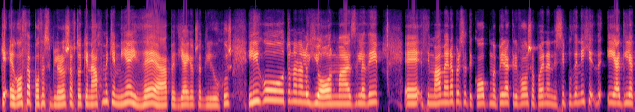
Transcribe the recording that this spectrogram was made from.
και εγώ θα πω, θα συμπληρώσω αυτό και να έχουμε και μία ιδέα, παιδιά, για τους αντλιούχους, λίγο των αναλογιών μας, δηλαδή, ε, θυμάμαι ένα περιστατικό που με πήρε ακριβώς από ένα νησί που δεν είχε, δε- η αντλία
